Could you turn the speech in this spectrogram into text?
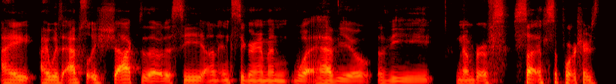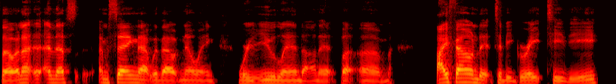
I I was absolutely shocked though to see on Instagram and what have you the number of Sutton supporters though, and I and that's I'm saying that without knowing where you land on it, but um, I found it to be great TV,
